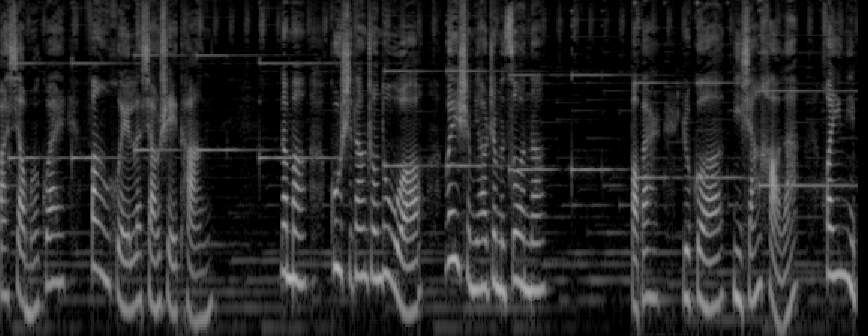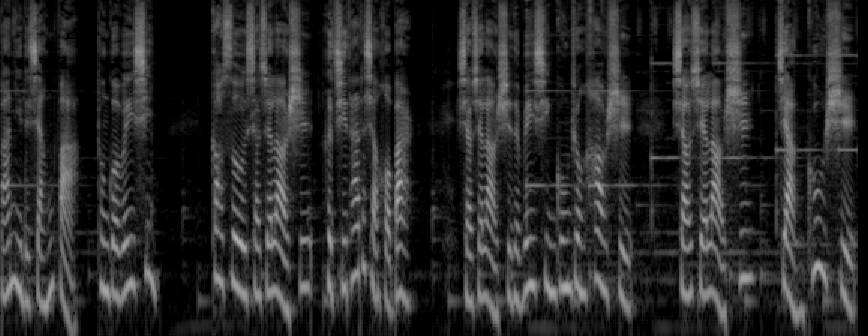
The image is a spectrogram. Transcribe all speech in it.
把小魔乖放回了小水塘。那么，故事当中的我为什么要这么做呢？宝贝儿，如果你想好了，欢迎你把你的想法通过微信告诉小雪老师和其他的小伙伴儿。小雪老师的微信公众号是“小雪老师讲故事”，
